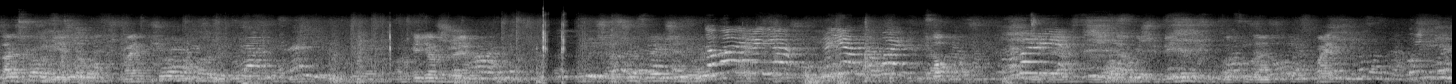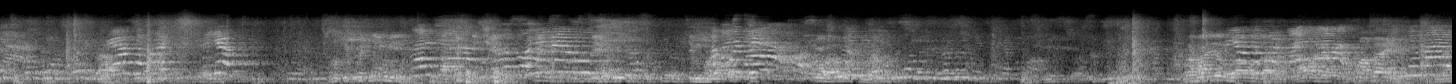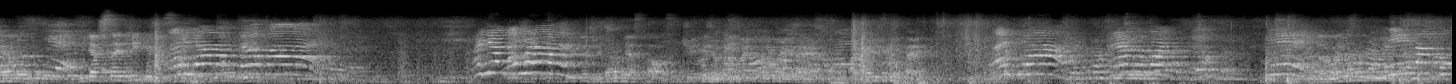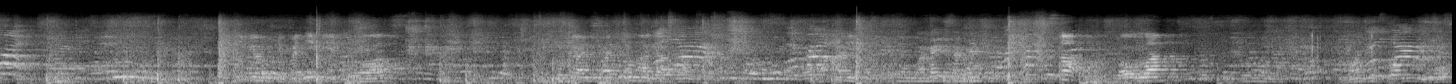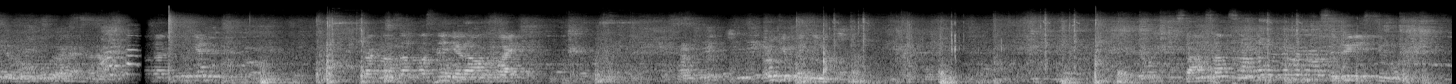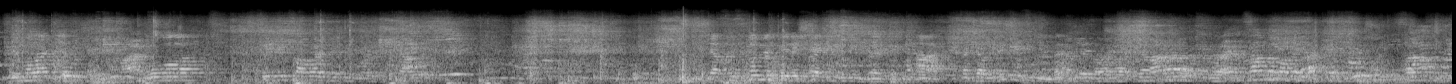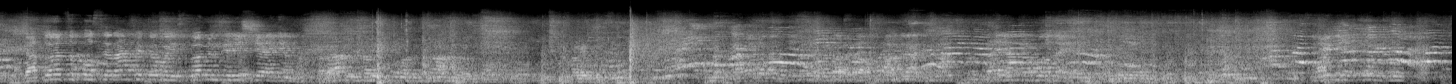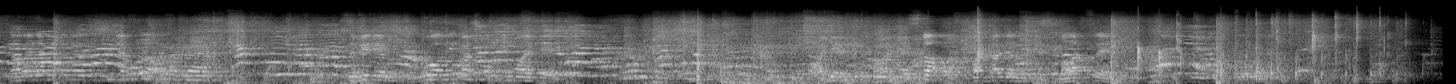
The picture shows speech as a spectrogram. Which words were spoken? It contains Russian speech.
так же. Давай. Руки держи. Давай, Раян! Раян, давай! Стоп. Давай, Раян! Да, выше бей. Вот сюда. Давай. Раян, давай! Раян! Руки подними. Опусти опусти. Тимур. Все, работаем, работаем. Проводил два удара. Давай, давай. У тебя стоит лики. Раян, давай! Держи, чуть осталось. Чуть держи. Раян, давай! Давай, давай. Бей ногой! Подними руки, подними. Вот. Руками поднял, нога сам. Отлично. Стоп. По углам. Молодец. Шаг руки. Шаг назад. Последний раунд файт. Руки подними. Сам, сам, сам. Давай, давай, давай. Соберись, Тимур. Ты молодец. Вот. Сейчас Истомин Верещагин будем драть. А, сначала Гришин с ним, да? Готовятся после Рафикова Истомин Верещагин. Забери руку. Вот, и пошел к нему опять. Стоп, пожали руки. Молодцы.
